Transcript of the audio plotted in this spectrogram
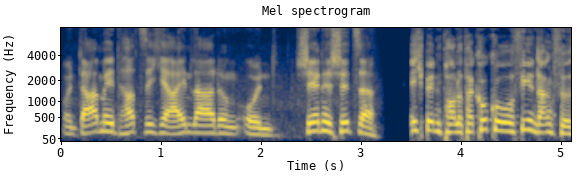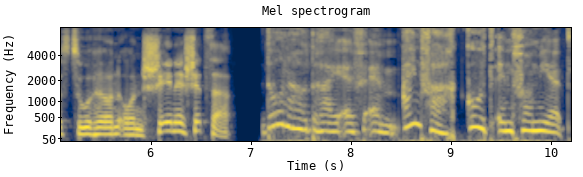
Und damit herzliche Einladung und schöne Schützer. Ich bin Paulo Percoco, vielen Dank fürs Zuhören und schöne Schützer. Donau3 FM, einfach gut informiert.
